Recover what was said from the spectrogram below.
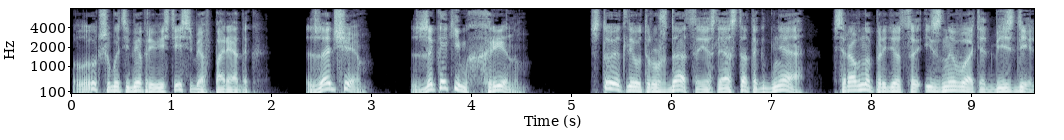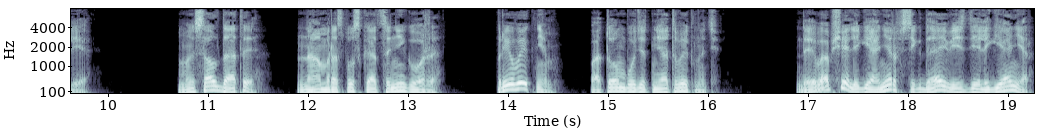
Лучше бы тебе привести себя в порядок». «Зачем? За каким хреном? Стоит ли утруждаться, если остаток дня все равно придется изнывать от безделья?» «Мы солдаты. Нам распускаться не гоже. Привыкнем, потом будет не отвыкнуть. Да и вообще легионер всегда и везде легионер.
